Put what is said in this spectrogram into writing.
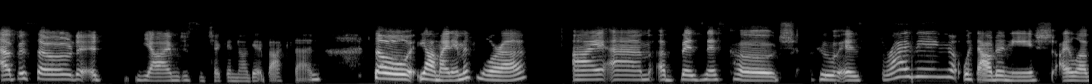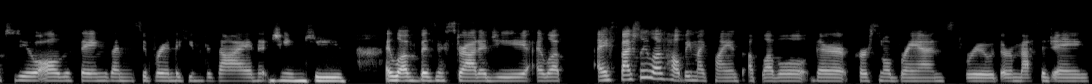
episode. It's yeah, I'm just a chicken nugget back then. So, yeah, my name is Laura. I am a business coach who is thriving without a niche. I love to do all the things. I'm super into human design, gene keys. I love business strategy. I love I especially love helping my clients up level their personal brands through their messaging,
